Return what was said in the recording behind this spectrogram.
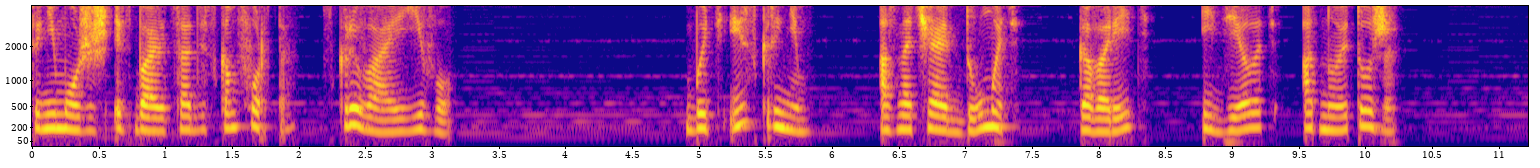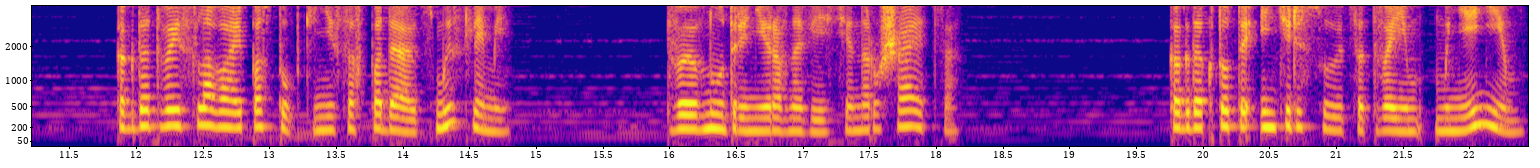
Ты не можешь избавиться от дискомфорта, скрывая его. Быть искренним означает думать, говорить и делать одно и то же – когда твои слова и поступки не совпадают с мыслями, твое внутреннее равновесие нарушается. Когда кто-то интересуется твоим мнением,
